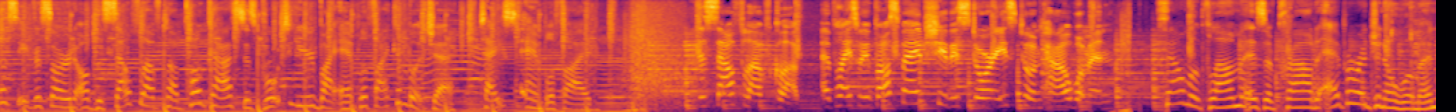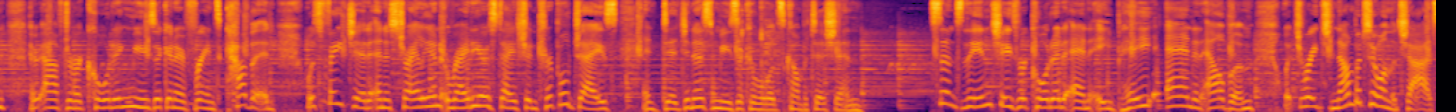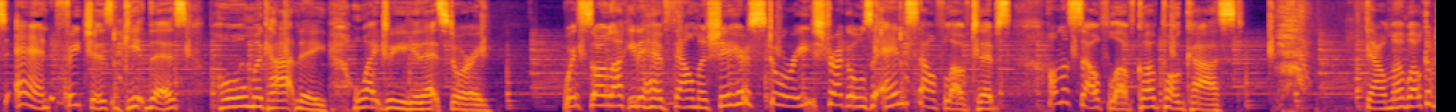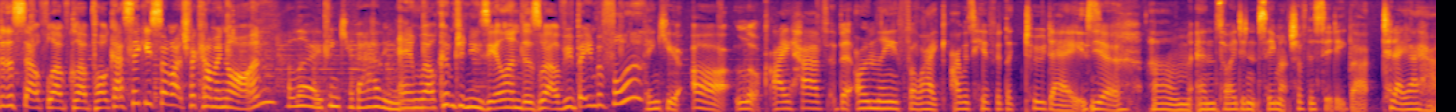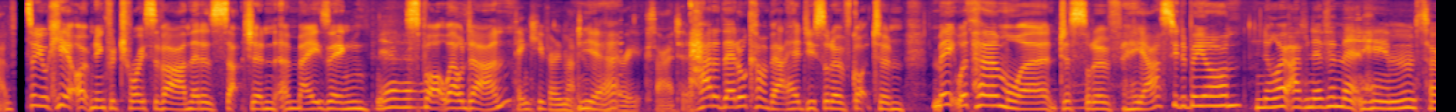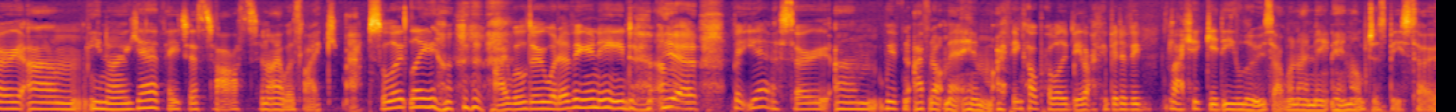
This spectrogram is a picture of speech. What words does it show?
This episode of the Self Love Club podcast is brought to you by Amplify Kombucha. Taste amplified. The Self Love Club, a place where boss babes share their stories to empower women. Thelma Plum is a proud Aboriginal woman who, after recording music in her friend's cupboard, was featured in Australian radio station Triple J's Indigenous Music Awards competition. Since then, she's recorded an EP and an album, which reached number two on the charts and features, get this, Paul McCartney. Wait till you hear that story. We're so lucky to have Thelma share her story, struggles, and self love tips on the Self Love Club podcast. Thelma, welcome to the Self Love Club podcast. Thank you so much for coming on. Hello, thank you for having me. And welcome to New Zealand as well. Have you been before? Thank you. Oh, look, I have, but only for like, I was here for like two days. Yeah. Um, and so I didn't see much of the city, but today I have. So you're here opening for Troye Sivan. That is such an amazing Yeah. spot. Well done. Thank you very much. I'm Yeah. very excited. How did that all come about? Had you sort of got to meet with him or just sort of he asked you to be on? No, I've never met him. So, um, you know, yeah, they just asked, and I was like, absolutely, I will do whatever you need. Um, Yeah. But yeah, so um, we've I've not met him. I think I'll probably be like a bit of a like a giddy loser when I meet him. I'll just be so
